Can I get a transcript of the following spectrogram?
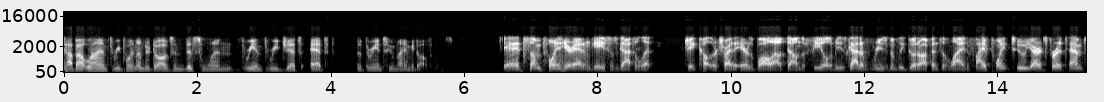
cop out line, three point underdogs in this one, three and three Jets at the three and two Miami Dolphins. At some point here, Adam Gase has got to let Jay Cutler try to air the ball out down the field. I mean, he's got a reasonably good offensive line. 5.2 yards per attempt.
